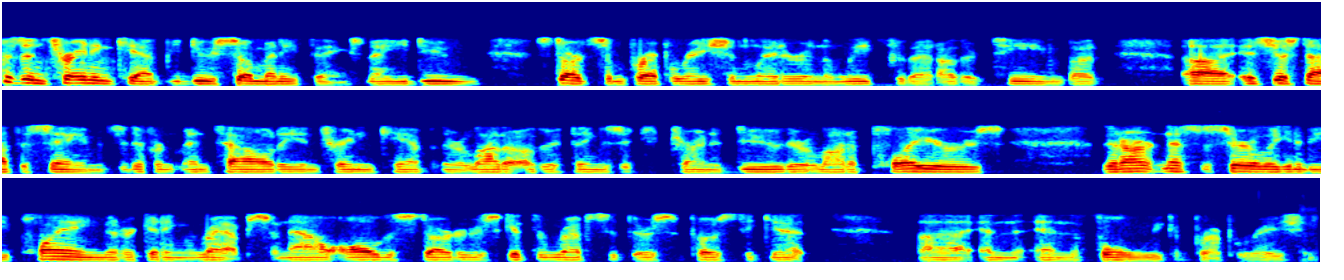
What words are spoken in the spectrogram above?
because in training camp you do so many things. Now you do start some preparation later in the week for that other team, but uh, it's just not the same. It's a different mentality in training camp. And there are a lot of other things that you're trying to do. There are a lot of players that aren't necessarily going to be playing that are getting reps. So now all the starters get the reps that they're supposed to get, uh, and and the full week of preparation.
